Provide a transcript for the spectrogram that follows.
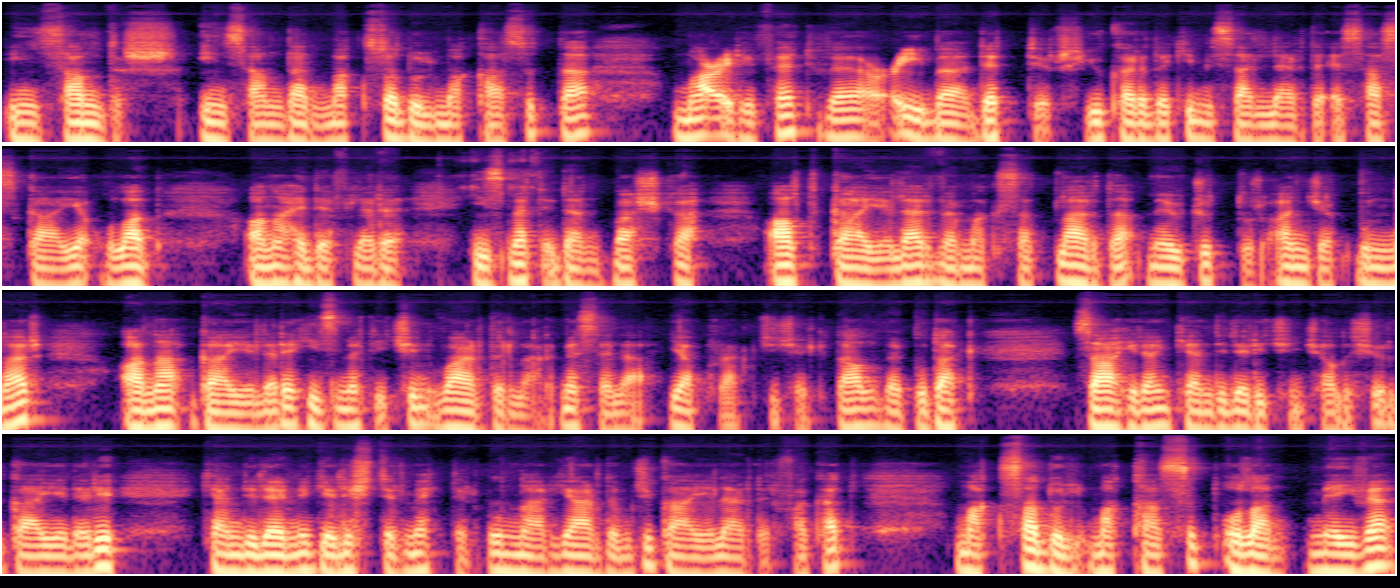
insandır. İnsandan maksadül makasıt da marifet ve ibadettir. Yukarıdaki misallerde esas gaye olan ana hedeflere hizmet eden başka alt gayeler ve maksatlar da mevcuttur. Ancak bunlar ana gayelere hizmet için vardırlar. Mesela yaprak, çiçek, dal ve budak zahiren kendileri için çalışır. Gayeleri kendilerini geliştirmektir. Bunlar yardımcı gayelerdir. Fakat maksadul makasıt olan meyve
